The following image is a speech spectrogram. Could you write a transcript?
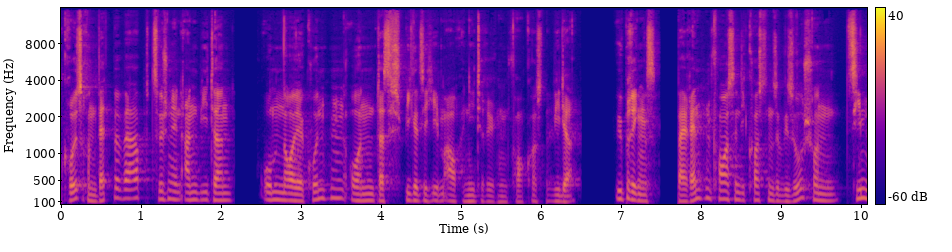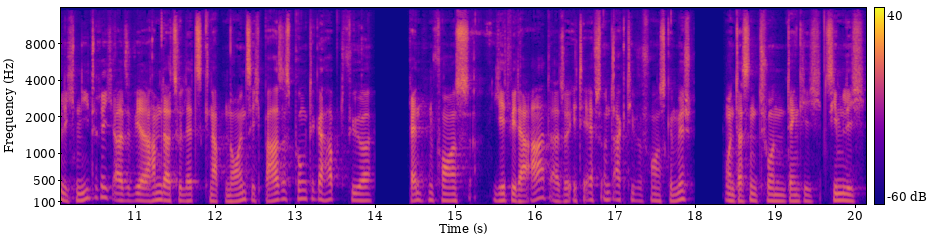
größeren Wettbewerb zwischen den Anbietern um neue Kunden und das spiegelt sich eben auch in niedrigen Fondskosten wieder. Übrigens, bei Rentenfonds sind die Kosten sowieso schon ziemlich niedrig. Also wir haben da zuletzt knapp 90 Basispunkte gehabt für Rentenfonds jedweder Art, also ETFs und aktive Fonds gemischt. Und das sind schon, denke ich, ziemlich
